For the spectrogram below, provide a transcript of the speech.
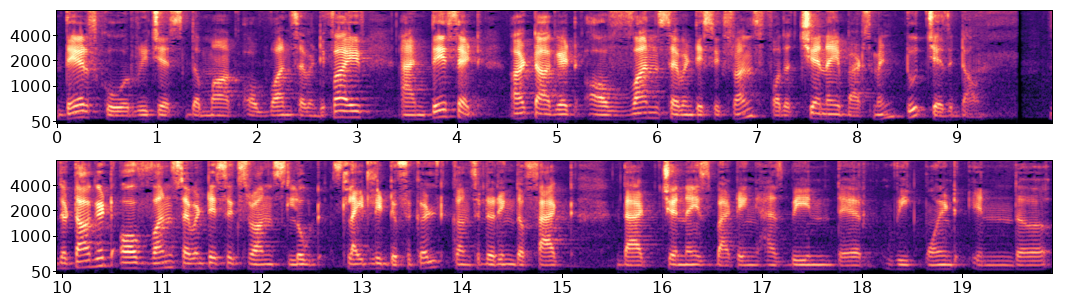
their score reaches the mark of 175 and they set a target of 176 runs for the Chennai batsmen to chase it down. The target of 176 runs looked slightly difficult considering the fact that Chennai's batting has been their weak point in the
